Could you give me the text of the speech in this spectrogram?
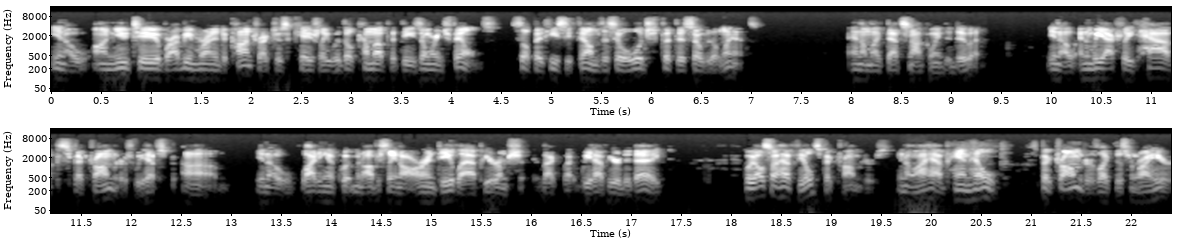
you know on youtube or i've even run into contractors occasionally where they'll come up with these orange films self adhesive films they say well we'll just put this over the lens. And i'm like that's not going to do it you know and we actually have spectrometers. We have um, you know lighting equipment obviously in our r&d lab here I'm sh- like, like we have here today. We also have field spectrometers. You know i have handheld spectrometers like this one right here.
